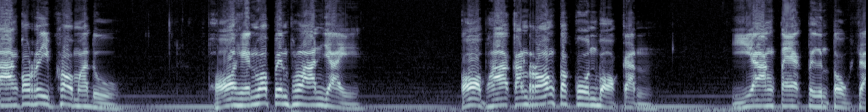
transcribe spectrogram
ต่างก็รีบเข้ามาดู พอเห็นว่าเป็นพลานใหญ่ ก็พากันร้องตะโกนบอกกัน อย่างแตกตื่นตกใจ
